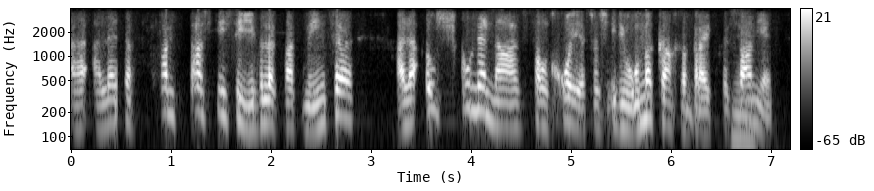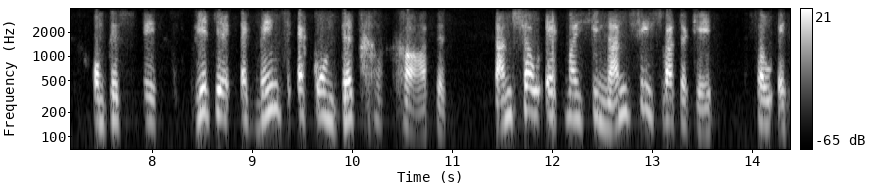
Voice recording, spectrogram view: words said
uh, hulle het 'n fantastiese huwelik wat mense hulle ou skoene na sal gooi as ons idiome kan gebruik, verstaan jy? Om te sê, weet jy, ek wens ek kon dit ge gehad het. Dan sou ek my finansies wat ek het, sou ek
